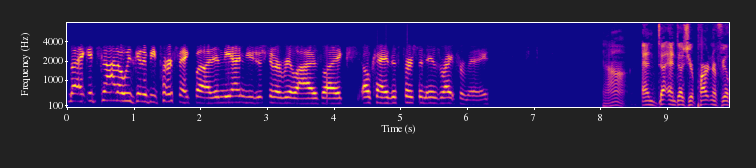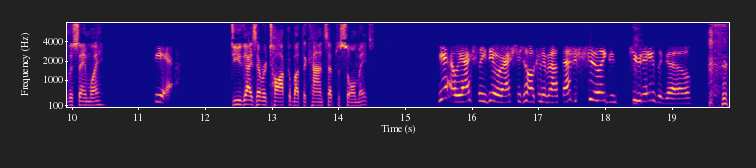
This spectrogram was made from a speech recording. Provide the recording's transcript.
Like it's not always going to be perfect, but in the end, you're just going to realize, like, okay, this person is right for me. Yeah. And and does your partner feel the same way? Yeah. Do you guys ever talk about the concept of soulmates? Yeah, we actually do. We're actually talking about that like two days ago. And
